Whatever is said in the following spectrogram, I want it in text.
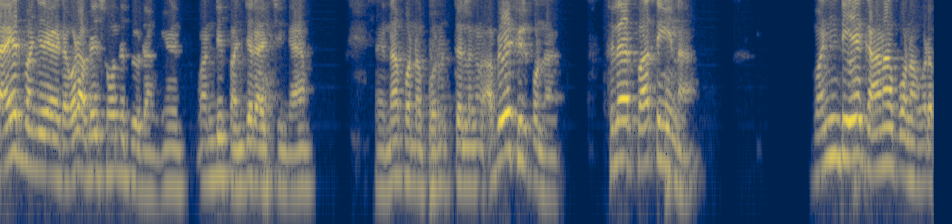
டயர் பஞ்சர் ஆகிட்ட கூட அப்படியே சோர்ந்து போயிடுவாங்க. வண்டி பஞ்சர் ஆயிடுச்சுங்க. என்ன பண்ண பொருள் தெரியலங்க. அப்படியே ஃபீல் பண்ணாங்க சிலர் பாத்தீங்கன்னா வண்டியே காணா போனா கூட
